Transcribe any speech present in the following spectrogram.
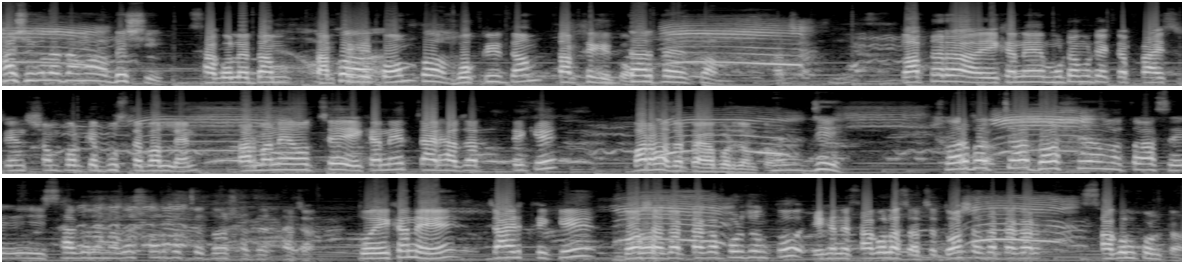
খাসিগুলোর দাম বেশি। ছাগলের দাম তার থেকে কম। বকরির দাম তার থেকে কম? তার থেকে কম। আচ্ছা। তো আপনারা এখানে মোটামুটি একটা প্রাইস রেঞ্জ সম্পর্কে বুঝতে পারলেন। তার মানে হচ্ছে এখানে চার হাজার থেকে বারো হাজার টাকা পর্যন্ত। জি। সর্বোচ্চ দশের মতো আছে এই ছাগলের মাঝে সর্বোচ্চ দশ হাজার টাকা। আচ্ছা। তো এখানে চার থেকে দশ হাজার টাকা পর্যন্ত এখানে ছাগল আছে। আচ্ছা দশ হাজার টাকার ছাগল কোনটা?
